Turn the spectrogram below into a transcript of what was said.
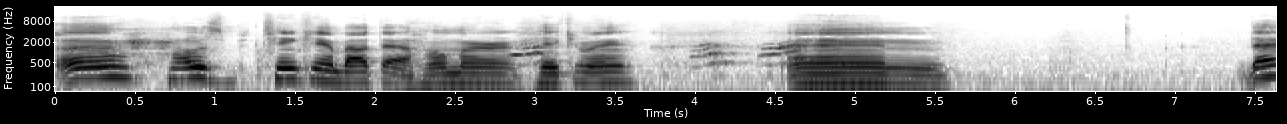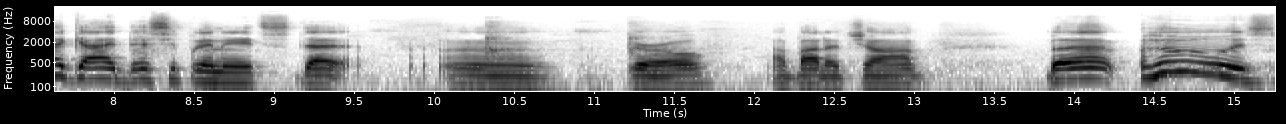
Uh, I was thinking about that Homer Hickam, and that guy disciplines that uh, girl about a job, but who is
